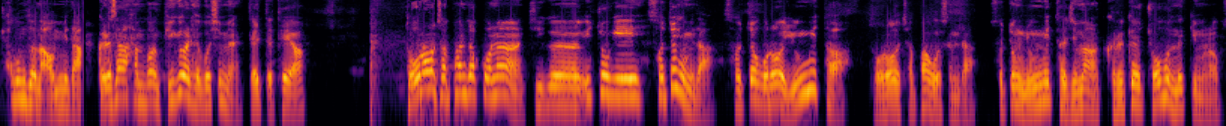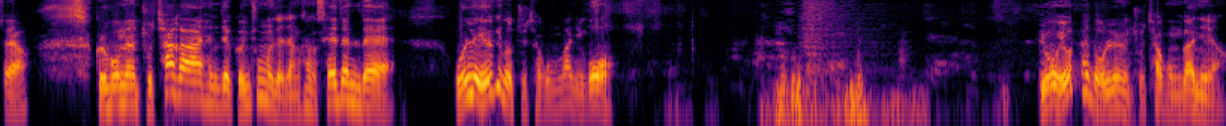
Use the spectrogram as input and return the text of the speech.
조금 더 나옵니다. 그래서 한번 비교를 해보시면 될 듯 해요. 도로 접한 조건은 지금 이쪽이 서쪽입니다. 서쪽으로 6m 도로 접하고 있습니다. 서쪽 6m지만 그렇게 좁은 느낌은 없어요. 그리고 보면 주차가 현재 건축물 대장상 세대인데 원래 여기도 주차 공간이고 요 옆에도 원래는 주차 공간이에요.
